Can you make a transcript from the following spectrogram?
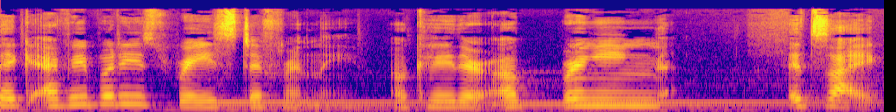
like everybody's raised differently. Okay, their upbringing, it's like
